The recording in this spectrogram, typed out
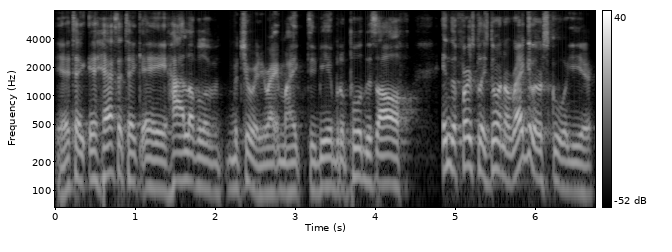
Yeah, it take it has to take a high level of maturity, right, Mike, to be able to pull this off in the first place during a regular school year,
